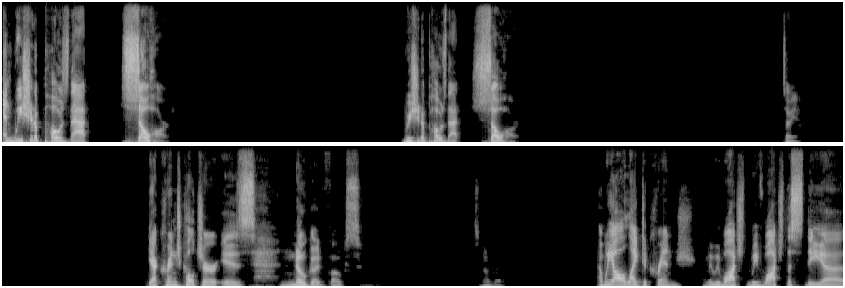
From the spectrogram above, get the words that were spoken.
And we should oppose that so hard. We should oppose that so hard. Yeah, cringe culture is no good, folks. It's no good. And we all like to cringe. I mean, we watched, we've watched this, the, uh,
